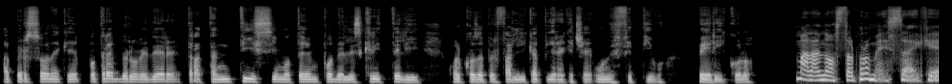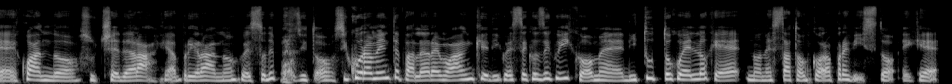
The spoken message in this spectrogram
a persone che potrebbero vedere tra tantissimo tempo delle scritte lì qualcosa per fargli capire che c'è un effettivo pericolo. Ma la nostra promessa è che quando succederà che apriranno questo deposito, sicuramente parleremo anche di queste cose qui come di tutto quello che non è stato ancora previsto e che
